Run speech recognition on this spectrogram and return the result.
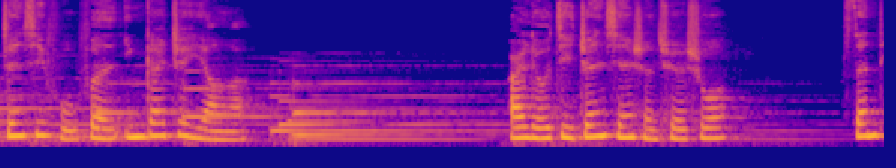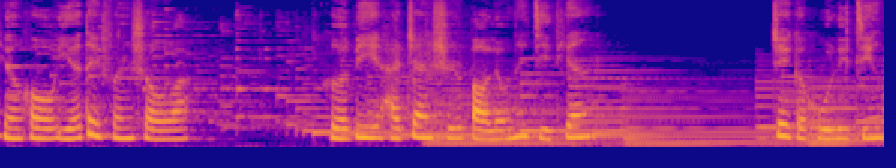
珍惜福分应该这样啊。”而刘继珍先生却说：“三天后也得分手啊，何必还暂时保留那几天？这个狐狸精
